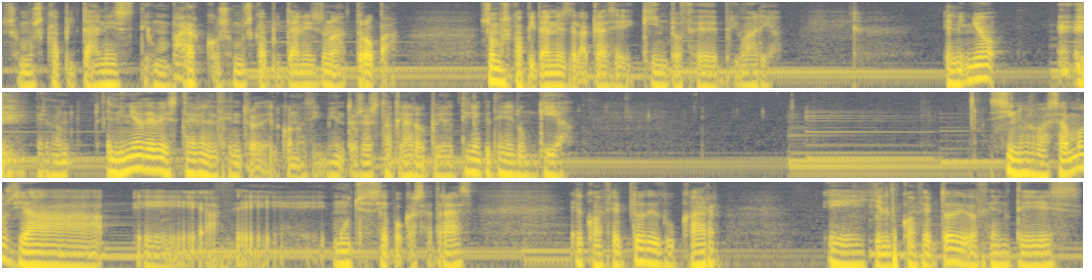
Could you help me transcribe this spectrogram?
somos capitanes de un barco, somos capitanes de una tropa, somos capitanes de la clase de quinto C de primaria. El niño Perdón. El niño debe estar en el centro del conocimiento, eso está claro, pero tiene que tener un guía. Si nos basamos ya eh, hace muchas épocas atrás, el concepto de educar eh, y el concepto de docente es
